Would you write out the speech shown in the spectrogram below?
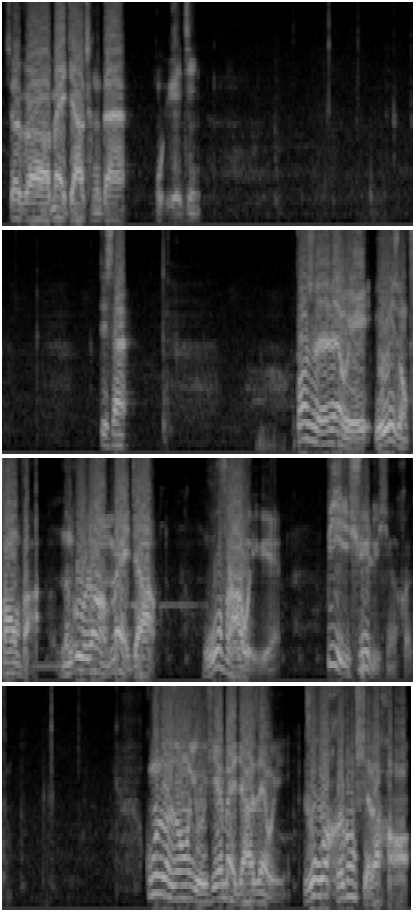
这个卖家承担违约金。第三，当事人认为有一种方法能够让卖家无法违约，必须履行合同。工作中有些卖家认为，如果合同写得好，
